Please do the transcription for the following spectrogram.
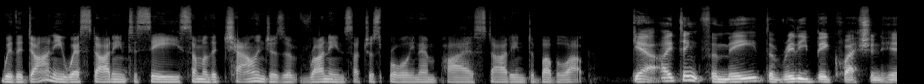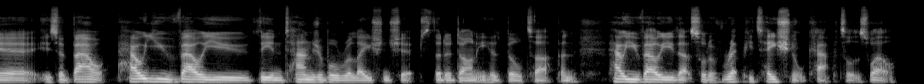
with Adani, we're starting to see some of the challenges of running such a sprawling empire starting to bubble up. Yeah, I think for me, the really big question here is about how you value the intangible relationships that Adani has built up and how you value that sort of reputational capital as well.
